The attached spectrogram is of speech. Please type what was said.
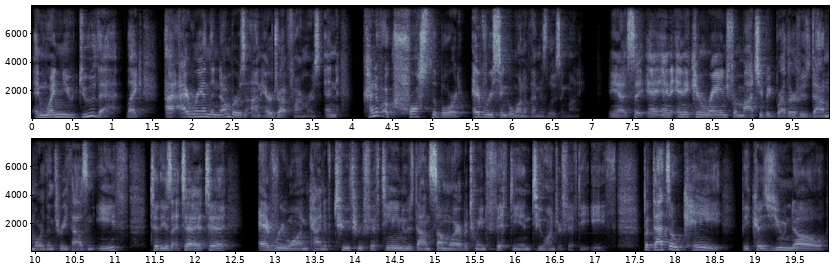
And when you do that, like I, I ran the numbers on airdrop farmers, and kind of across the board, every single one of them is losing money. You know, so and, and it can range from Machi Big Brother, who's down more than three thousand ETH, to these to to everyone kind of two through 15 who's down somewhere between 50 and 250 ETH. But that's okay because you know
